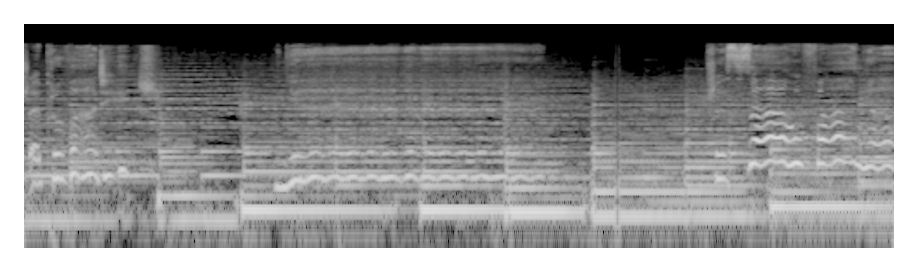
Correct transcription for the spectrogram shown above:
przeprowadzisz mnie przez zaufania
